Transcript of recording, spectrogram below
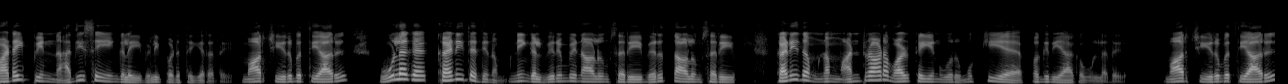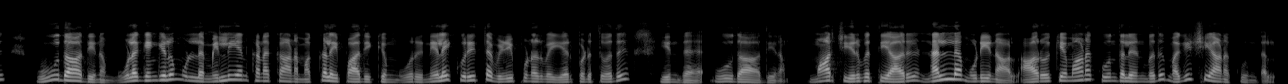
படைப்பின் அதிசயங்களை வெளிப்படுத்துகிறது. மார்ச் இருபத்தி ஆறு உலக கணித தினம். நீங்கள் விரும்பினாலும் சரி வெறுத்தாலும் சரி கணிதம் நம் அன்றாட வாழ்க்கையின் ஒரு முக்கிய பகுதியாக உள்ளது. மார்ச் இருபத்தி ஆறு ஊதா தினம். உலகெங்கிலும் உள்ள மில்லியன் கணக்கான மக்களை பாதிக்கும் ஒரு நிலை குறித்த விழிப்புணர்வை ஏற்படுத்துவது இந்த ஊதா தினம். மார்ச் இருபத்தி ஆறு நல்ல முடினால் ஆரோக்கியமான கூந்தல் என்பது மகிழ்ச்சியான கூந்தல்.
